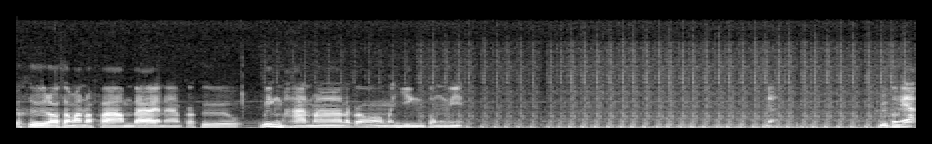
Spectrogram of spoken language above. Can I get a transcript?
ก็คือเราสามารถมาฟาร์มได้นะครับ ก็คือวิ่งผ่านมาแล้วก็มายิงตรงนี้ เนี่ย คือตรงเนี้ย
